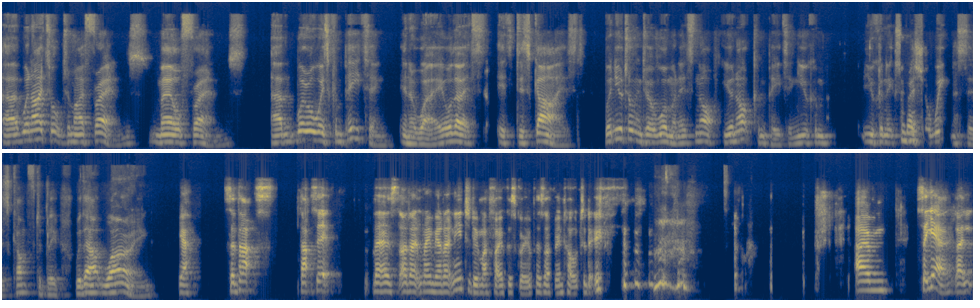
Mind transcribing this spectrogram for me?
Uh, when I talk to my friends, male friends, um, we're always competing in a way, although it's it's disguised. When you're talking to a woman, it's not. You're not competing. You can you can express your weaknesses comfortably without worrying. Yeah. So that's that's it. There's I don't maybe I don't need to do my focus group as I've been told to do. Um, so yeah, like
